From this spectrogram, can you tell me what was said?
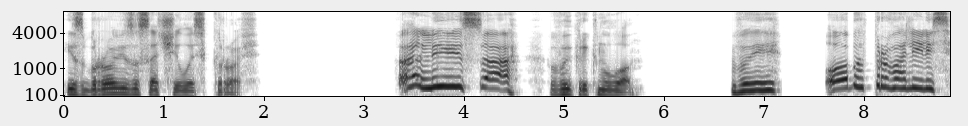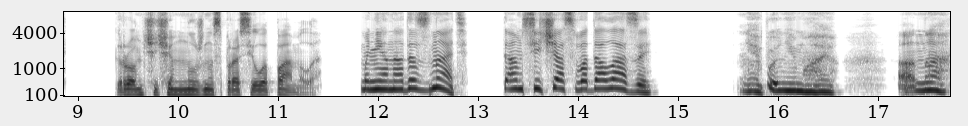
из брови засочилась кровь. «Алиса!» — выкрикнул он. «Вы оба провалились?» — громче, чем нужно спросила Памела. «Мне надо знать. Там сейчас водолазы». «Не понимаю. Она...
